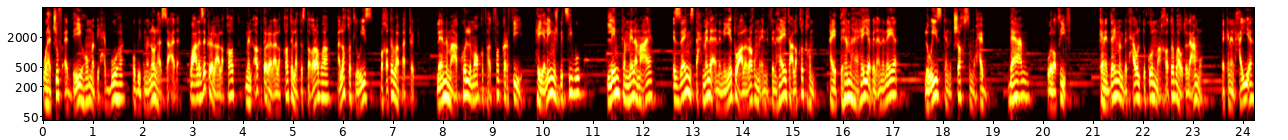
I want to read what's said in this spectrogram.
وهتشوف قد إيه هم بيحبوها وبيتمنوا لها السعادة. وعلى ذكر العلاقات من أكتر العلاقات اللي هتستغربها علاقة لويز بخطيبها باتريك لأن مع كل موقف هتفكر فيه هي ليه مش بتسيبه؟ ليه مكملة معاه؟ إزاي مستحملة أنانيته على الرغم إن في نهاية علاقتهم هيتهمها هي بالأنانية؟ لويز كانت شخص محب داعم ولطيف. كانت دايما بتحاول تكون مع خطيبها وتدعمه لكن الحقيقة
